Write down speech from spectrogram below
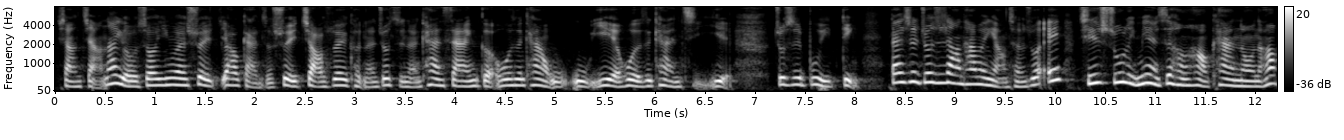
像这样，那有时候因为睡要赶着睡觉，所以可能就只能看三个，或是看五五页，或者是看几页，就是不一定。但是就是让他们养成说，哎，其实书里面也是很好看哦。然后，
